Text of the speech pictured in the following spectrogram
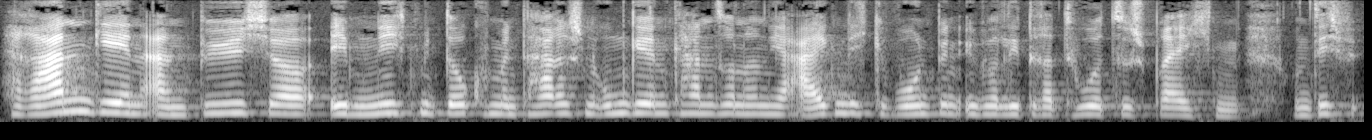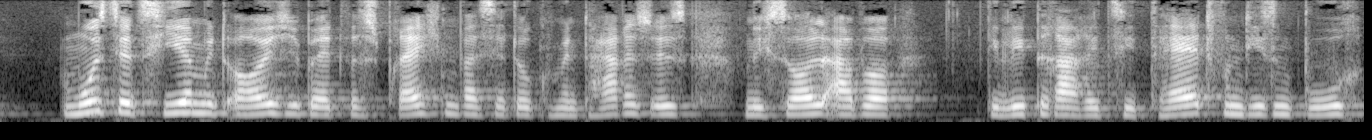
Herangehen an Bücher eben nicht mit dokumentarischen umgehen kann, sondern ja eigentlich gewohnt bin, über Literatur zu sprechen. Und ich muss jetzt hier mit euch über etwas sprechen, was ja dokumentarisch ist, und ich soll aber die Literarizität von diesem Buch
